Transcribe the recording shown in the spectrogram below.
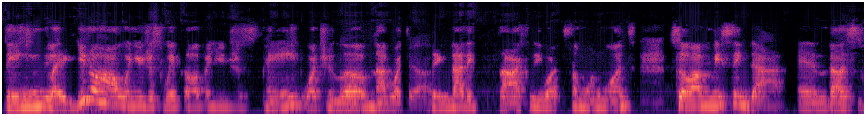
thing. Like, you know how when you just wake up and you just paint what you love, not what yeah. you think, not exactly what someone wants. So I'm missing that. And that's,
